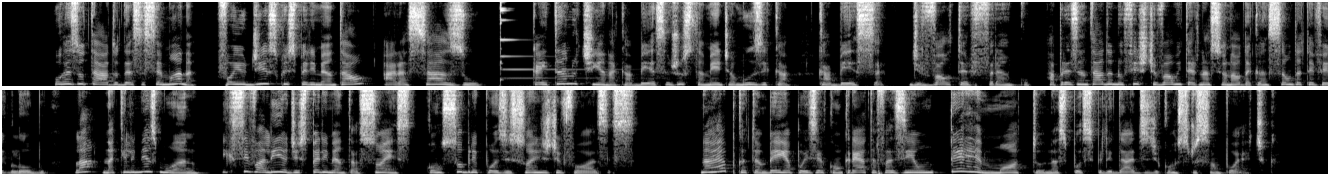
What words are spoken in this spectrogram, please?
O resultado dessa semana foi o disco experimental Araçá Azul. Caetano tinha na cabeça justamente a música Cabeça, de Walter Franco, apresentada no Festival Internacional da Canção da TV Globo, lá naquele mesmo ano, e que se valia de experimentações com sobreposições de vozes. Na época também a poesia concreta fazia um terremoto nas possibilidades de construção poética.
